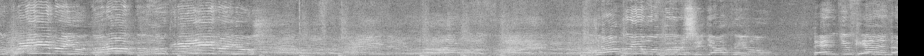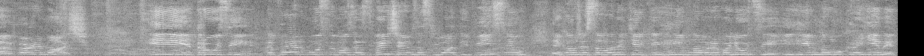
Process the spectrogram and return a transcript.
з Україною! Торонто з Україною! Дякуємо дуже, дякуємо. Thank you, Canada, very much. І, друзі, тепер мусимо зазвичай заспівати пісню, яка вже стала не тільки гімном революції і гімном України,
